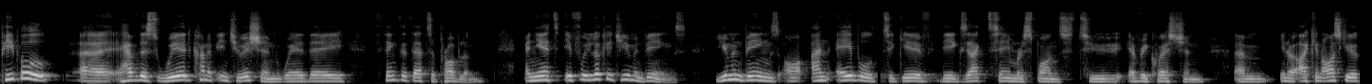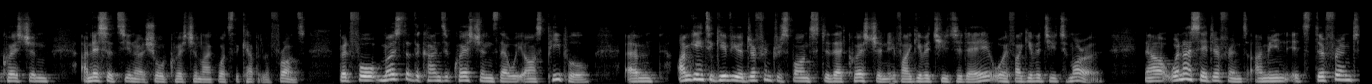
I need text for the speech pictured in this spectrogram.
people uh, have this weird kind of intuition where they think that that's a problem. And yet, if we look at human beings, human beings are unable to give the exact same response to every question. Um, you know, I can ask you a question, unless it's, you know, a short question like what's the capital of France. But for most of the kinds of questions that we ask people, um, I'm going to give you a different response to that question if I give it to you today or if I give it to you tomorrow. Now, when I say different, I mean it's different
